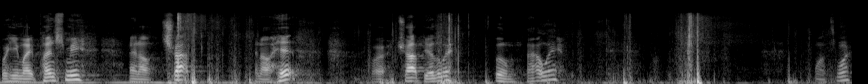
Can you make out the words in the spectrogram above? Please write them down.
where he might punch me, and I'll trap, and I'll hit, or trap the other way, boom, that way. Once more.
